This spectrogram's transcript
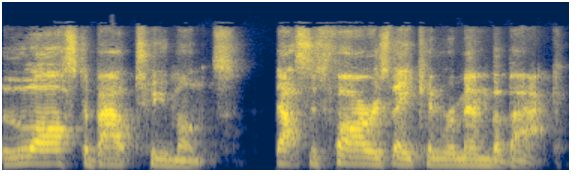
last about two months. That's as far as they can remember back,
